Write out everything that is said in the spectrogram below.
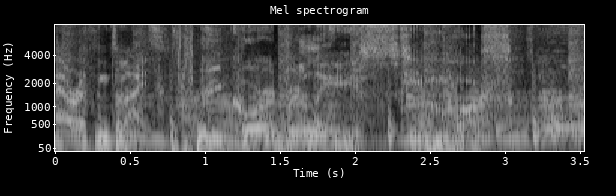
Everything Tonight. Record release. Team Vox.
